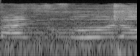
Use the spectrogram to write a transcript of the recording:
翻桌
